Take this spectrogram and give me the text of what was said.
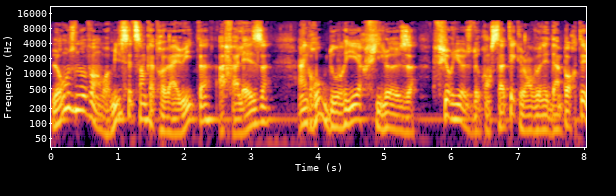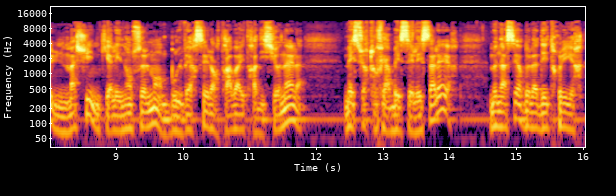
Le 11 novembre 1788, à Falaise, un groupe d'ouvrières fileuses, furieuses de constater que l'on venait d'importer une machine qui allait non seulement bouleverser leur travail traditionnel, mais surtout faire baisser les salaires, menacèrent de la détruire.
